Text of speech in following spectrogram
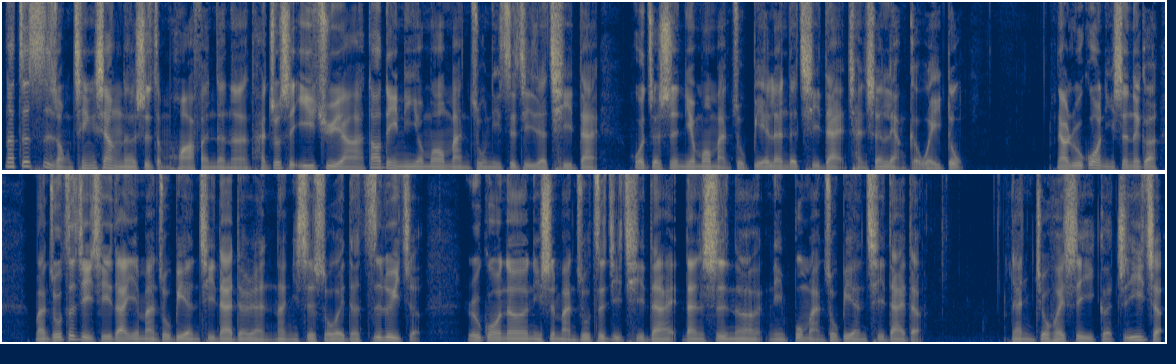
那这四种倾向呢，是怎么划分的呢？它就是依据啊，到底你有没有满足你自己的期待，或者是你有没有满足别人的期待，产生两个维度。那如果你是那个满足自己期待也满足别人期待的人，那你是所谓的自律者。如果呢，你是满足自己期待，但是呢，你不满足别人期待的，那你就会是一个质疑者。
